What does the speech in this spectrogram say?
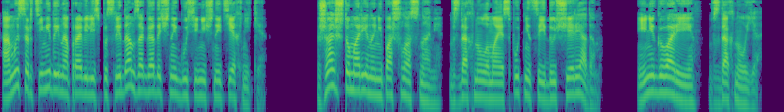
а мы с Артемидой направились по следам загадочной гусеничной техники. «Жаль, что Марина не пошла с нами», — вздохнула моя спутница, идущая рядом. «И не говори», — вздохнул я.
